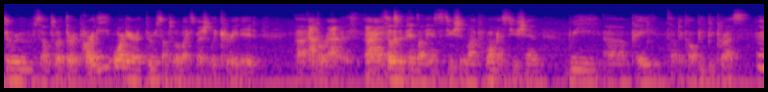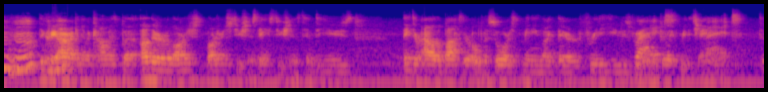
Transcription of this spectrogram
through some sort of third party or they're through some sort of like specially created uh, apparatus. Uh, so it depends on the institution. My former institution, we uh, paid something called bepress mm-hmm. to create our academic commons, but other large larger institutions, state institutions, tend to use things that are out of the box. They're open source, meaning like they're free to use, free Right. to manipulate, free to change Right. To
